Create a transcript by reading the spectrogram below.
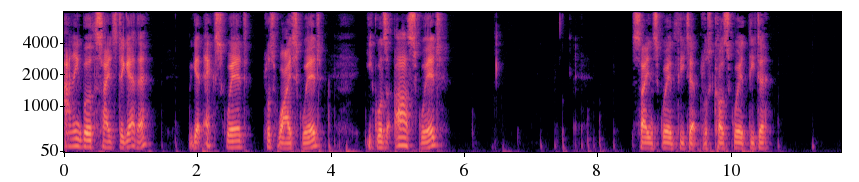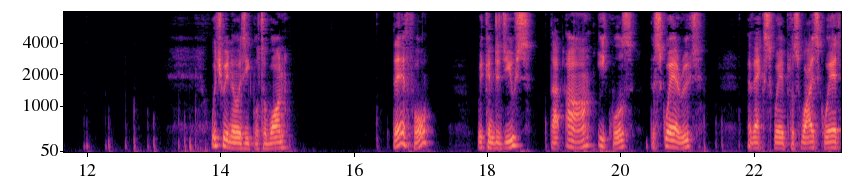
Adding both sides together, we get x squared plus y squared equals r squared sine squared theta plus cos squared theta, which we know is equal to 1. Therefore, we can deduce that r equals the square root of x squared plus y squared,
